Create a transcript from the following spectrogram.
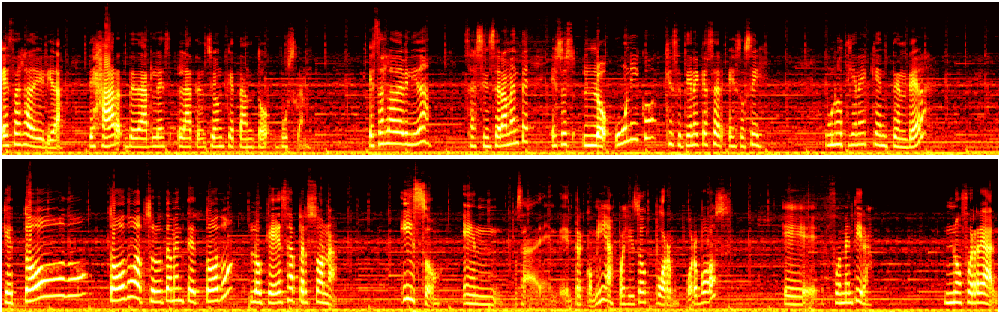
Esa es la debilidad, dejar de darles la atención que tanto buscan. Esa es la debilidad. O sea, sinceramente, eso es lo único que se tiene que hacer. Eso sí, uno tiene que entender que todo, todo, absolutamente todo lo que esa persona hizo, en, o sea, entre comillas, pues hizo por, por vos, eh, fue mentira. No fue real,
